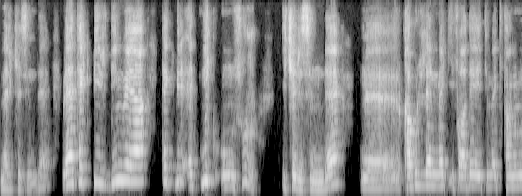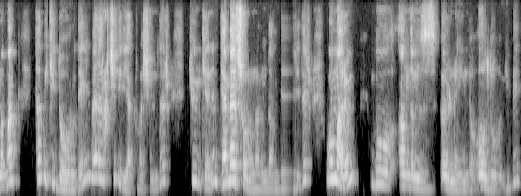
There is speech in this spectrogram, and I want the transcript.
merkezinde veya tek bir din veya tek bir etnik unsur içerisinde e, kabullenmek, ifade etmek, tanımlamak tabii ki doğru değil ve ırkçı bir yaklaşımdır. Türkiye'nin temel sorunlarından biridir. Umarım bu andımız örneğinde olduğu gibi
